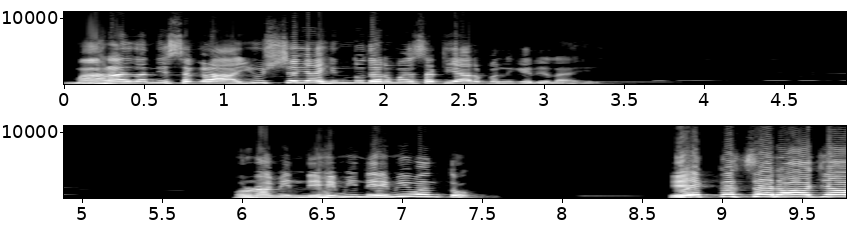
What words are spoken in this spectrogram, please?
महाराजांनी सगळं आयुष्य या हिंदू धर्मासाठी अर्पण केलेलं आहे. म्हणून आम्ही नेहमी नेहमी म्हणतो एकच राजा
